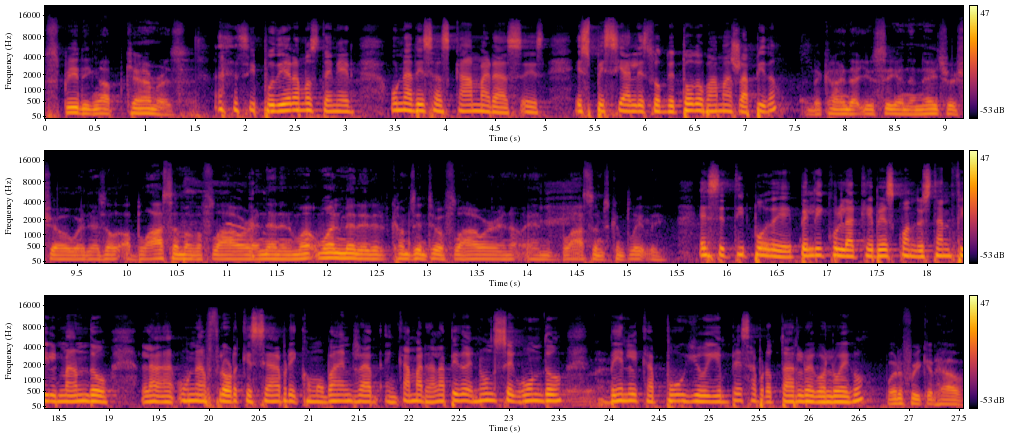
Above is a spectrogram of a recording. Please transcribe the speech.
speeding up cameras, si pudiéramos tener una de esas cámaras es- especiales donde todo va más rápido, the kind that you see in the nature show where there's a, a blossom of a flower, and then in one, one minute it comes into a flower and, and blossoms completely. Ese tipo de película que ves cuando están filmando la- una flor que se abre y como va en, rap- en cámara rápido, en un segundo ven el capullo y empieza a brotar luego, luego. What if we could have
